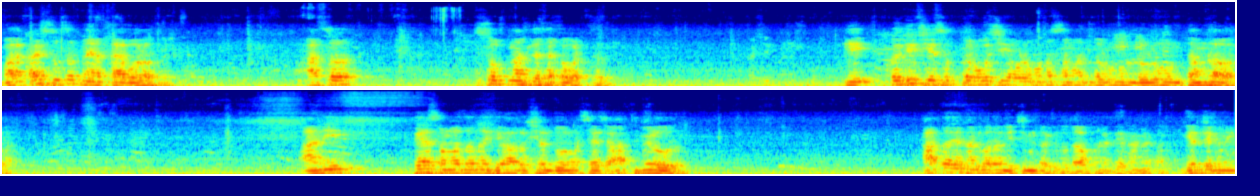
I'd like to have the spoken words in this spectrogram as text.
मला काय सुचत नाही आज काय बोलावं. असं स्वप्न असल्यासारखं वाटतं. की कधीच हे सत्तर वर्ष एवढा मोठा समाज लढून लढून दमला होता. आणि त्या समाजानं हे आरक्षण दोन वर्षाच्या आत मिळवलं. आता या खांडवारा मी चिमटा गेलो दवाखान्यात या खाण्यात घेतले का नाही?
